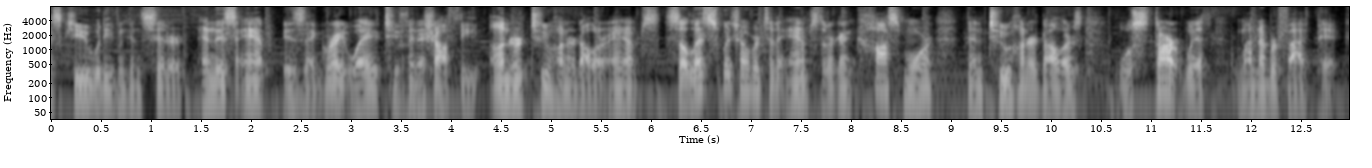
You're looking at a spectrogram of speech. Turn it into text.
SQ would even consider. And this amp is a great way to finish off the under $200 amps. So let's switch over to the amps that are going to cost more than $200. We'll start with my number five pick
